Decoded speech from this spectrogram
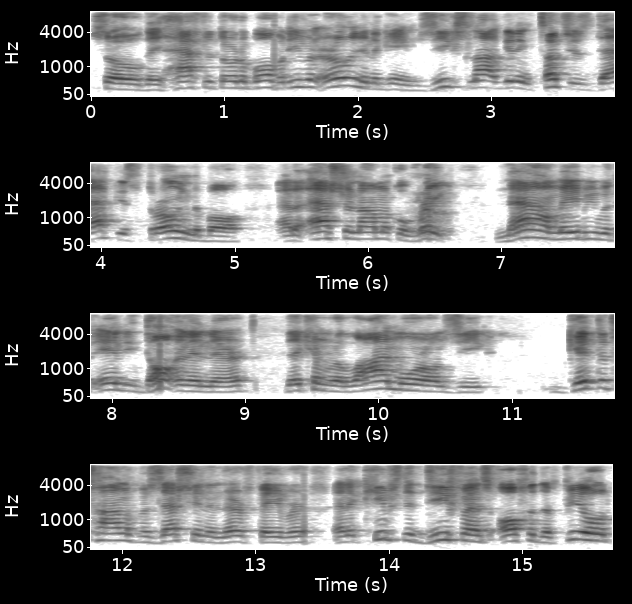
so they have to throw the ball. But even early in the game, Zeke's not getting touches. Dak is throwing the ball at an astronomical rate. Now, maybe with Andy Dalton in there, they can rely more on Zeke, get the time of possession in their favor, and it keeps the defense off of the field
